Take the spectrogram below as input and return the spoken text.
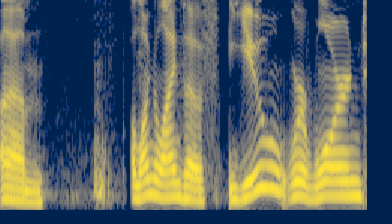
um, along the lines of you were warned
